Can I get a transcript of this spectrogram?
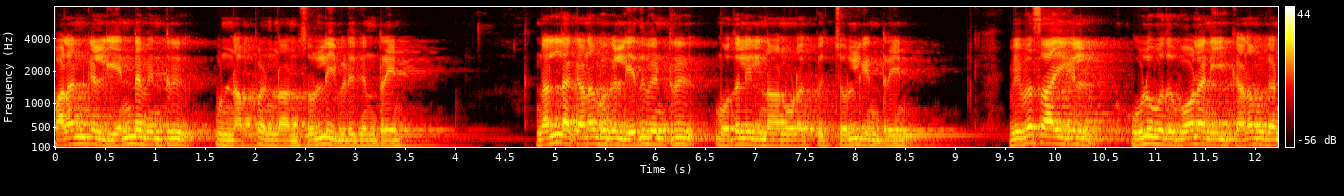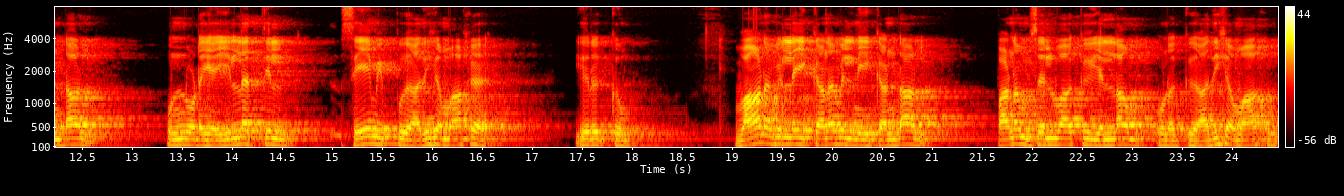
பலன்கள் என்னவென்று உன் அப்பன் நான் சொல்லி விடுகின்றேன். நல்ல கனவுகள் எதுவென்று முதலில் நான் உனக்கு சொல்கின்றேன். விவசாயிகள் உழுவது போல நீ கனவு கண்டால் உன்னுடைய இல்லத்தில் சேமிப்பு அதிகமாக இருக்கும். வானவில்லை கனவில் நீ கண்டால் பணம் செல்வாக்கு எல்லாம் உனக்கு அதிகமாகும்.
